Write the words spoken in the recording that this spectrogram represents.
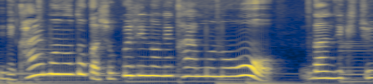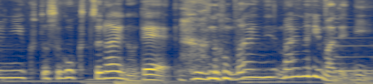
でね買い物とか食事のね買い物を断食中に行くとすごく辛いので あの前に前の日までに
